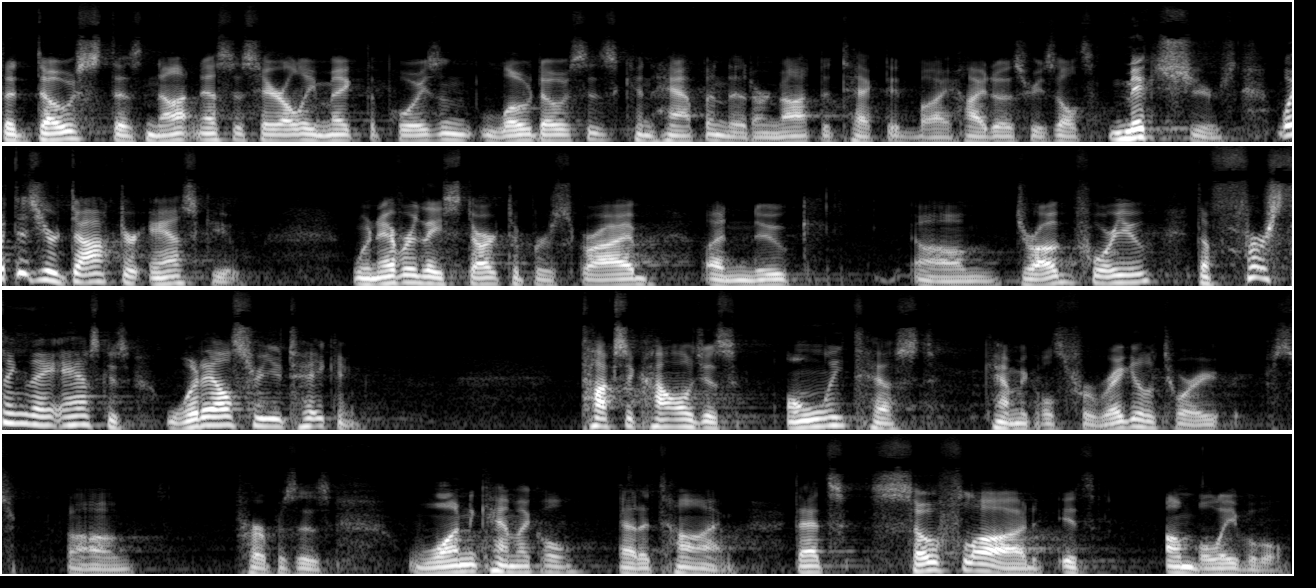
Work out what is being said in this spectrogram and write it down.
The dose does not necessarily make the poison. Low doses can happen that are not detected by high dose results. Mixtures. What does your doctor ask you whenever they start to prescribe a new um, drug for you? The first thing they ask is, What else are you taking? Toxicologists only test chemicals for regulatory uh, purposes, one chemical at a time. That's so flawed, it's unbelievable.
